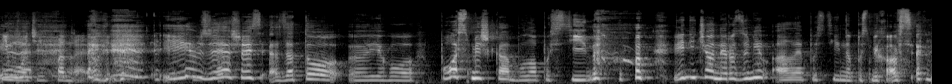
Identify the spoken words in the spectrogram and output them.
Им очень понравилось. І вже щось, зато е, його посмішка була постійно. Він нічого не розумів, але постійно посміхався.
